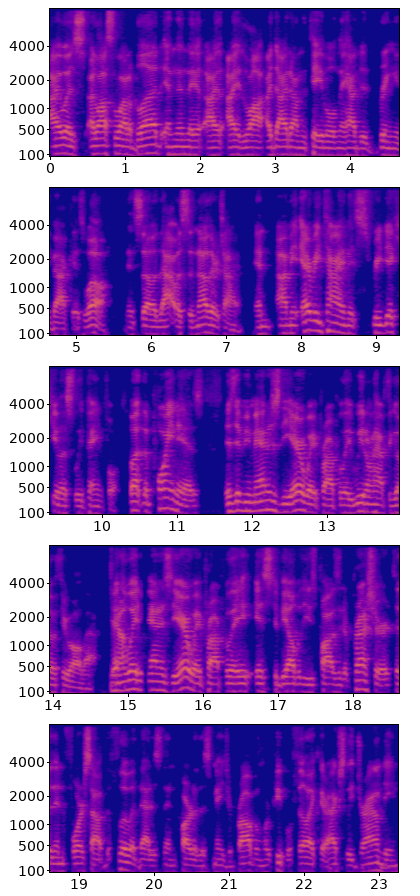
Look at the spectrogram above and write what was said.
I was I lost a lot of blood, and then they I I, lost, I died on the table, and they had to bring me back as well. And so that was another time. And I mean, every time it's ridiculously painful. But the point is, is if you manage the airway properly, we don't have to go through all that. Yeah. And the way to manage the airway properly is to be able to use positive pressure to then force out the fluid that is then part of this major problem where people feel like they're actually drowning.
